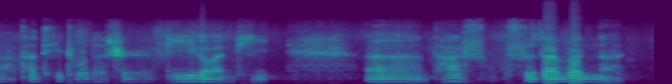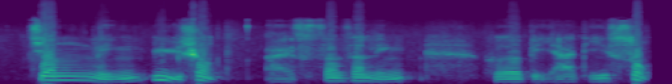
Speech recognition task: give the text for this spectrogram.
啊，他提出的是第一个问题。嗯，他是是在问呢，江铃驭胜 S 三三零和比亚迪宋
